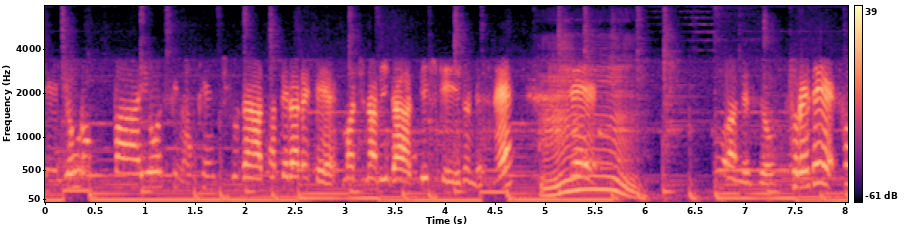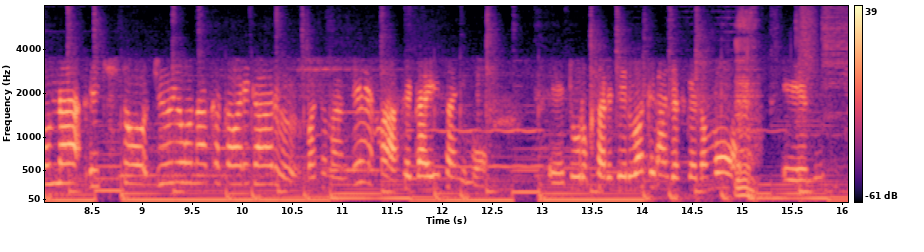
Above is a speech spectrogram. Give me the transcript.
えーヨーロッパ様式の建築が建てられて街並みができているんですね。うーんそうなんですよ。それでそんな歴史と重要な関わりがある場所なんで、まあ、世界遺産にも、えー登録されているわけなんですけれども、え。えー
